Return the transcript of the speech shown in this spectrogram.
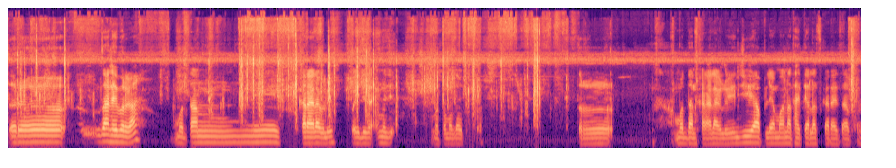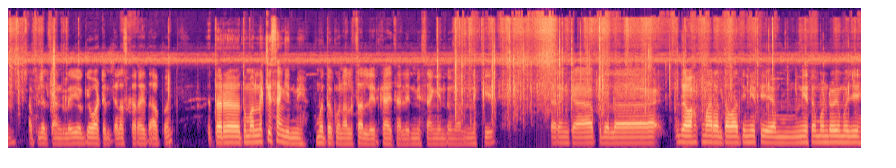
तर अं, झालंय बरं का? मतदान मी करायला लागलो पहिली म्हणजे मत मला होतं. तर मतदान करायला लागलो. जी आपल्या मनात आहे त्यालाच करायचं आपण. आपल्याला चांगलं योग्य वाटेल त्यालाच करायचं आपण. तर तुम्हाला नक्कीच सांगेन मी मतं कोणाला चालले काय चाललेत मी सांगेन तुम्हाला नक्कीच. कारण का आपल्याला जेव्हा हाक माराल तेव्हा ते नेते नेते मंडळी म्हणजे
